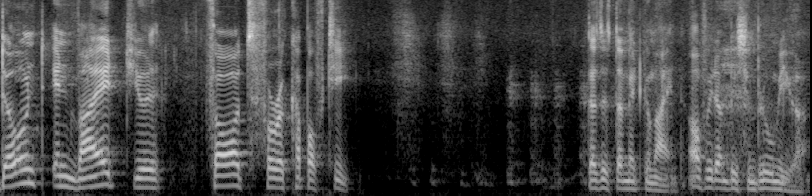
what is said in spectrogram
Don't invite your thoughts for a cup of tea. Das ist damit gemeint. Auch wieder ein bisschen blumiger.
